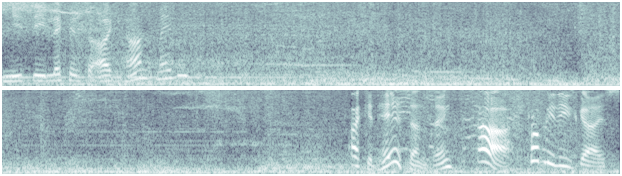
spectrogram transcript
Can you see lickers that I can't, maybe? I can hear something. Ah, probably these guys.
